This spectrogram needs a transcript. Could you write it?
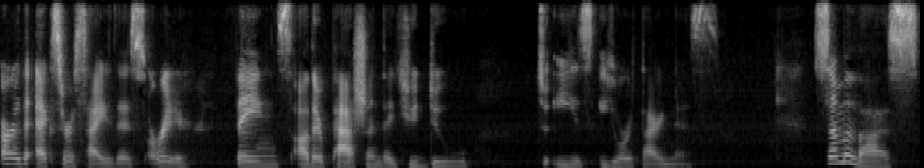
are the exercises or things, other passion that you do to ease your tiredness. Some of us,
